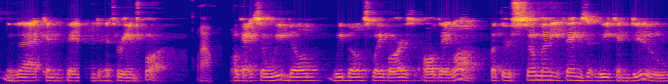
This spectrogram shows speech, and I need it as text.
that can bend a three inch bar wow Okay, so we build we build sway bars all day long, but there's so many things that we can do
